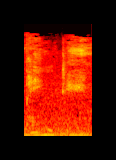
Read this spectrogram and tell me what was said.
painting.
